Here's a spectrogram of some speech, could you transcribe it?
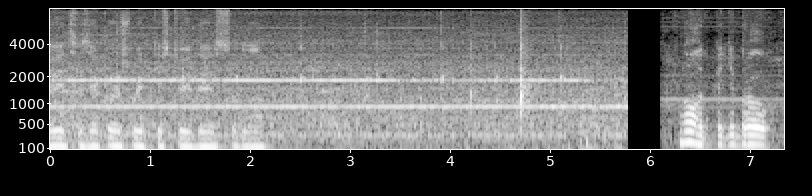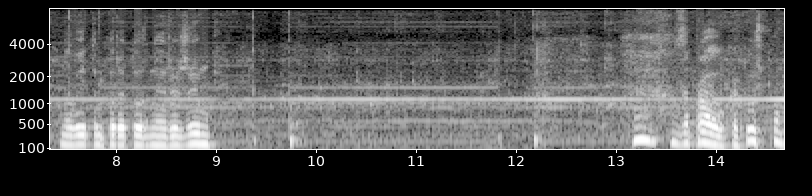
дивіться, з якою швидкістю йде з седла. Ну от підібрав новий температурний режим. Заправив катушку.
